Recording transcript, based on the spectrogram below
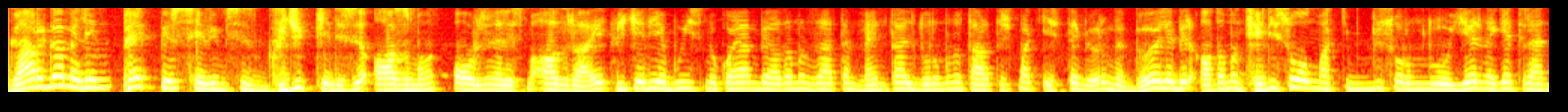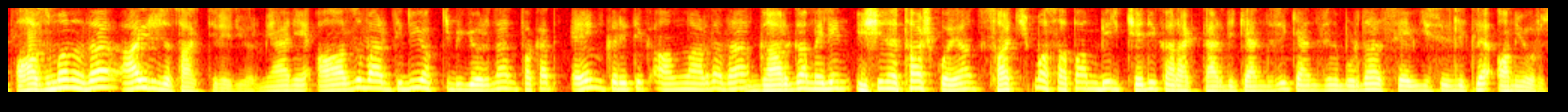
Gargamel'in pek bir sevimsiz gıcık kedisi Azman, orijinal ismi Azrail. Bir kediye bu ismi koyan bir adamın zaten mental durumunu tartışmak istemiyorum ve böyle bir adamın kedisi olmak gibi bir sorumluluğu yerine getiren Azman'ı da ayrıca takdir ediyorum. Yani ağzı var dili yok gibi görünen fakat en kritik anlarda da Gargamel'in işine taş koyan saçma sapan bir kedi karakterdi kendisi. Kendisini burada sevgisizlikle anıyoruz.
